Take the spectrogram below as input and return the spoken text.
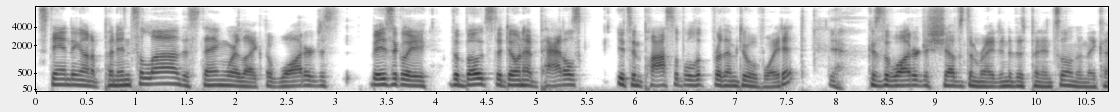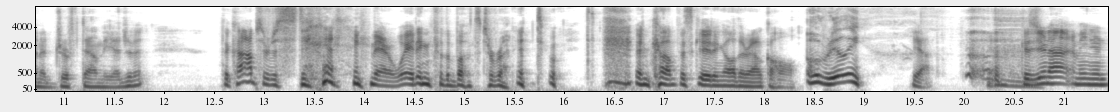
standing on a peninsula. This thing where like the water just basically the boats that don't have paddles, it's impossible for them to avoid it Yeah. because the water just shoves them right into this peninsula and then they kind of drift down the edge of it. The cops are just standing there waiting for the boats to run into it and confiscating all their alcohol. Oh, really? Yeah. Because you're not, I mean, you're,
